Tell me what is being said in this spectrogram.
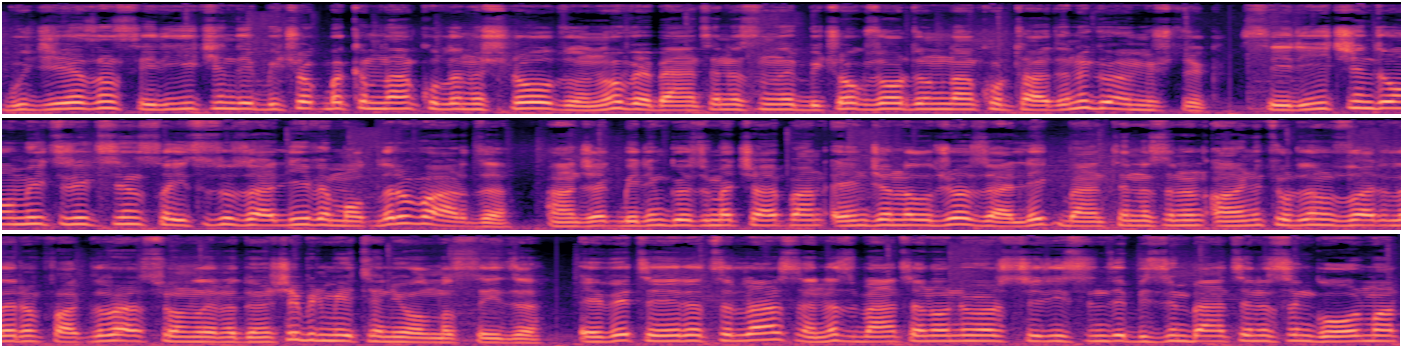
Bu cihazın seri içinde birçok bakımdan kullanışlı olduğunu ve Ben Tennyson'ı birçok zor durumdan kurtardığını görmüştük. Seri içinde Omnitrix'in sayısız özelliği ve modları vardı. Ancak benim gözüme çarpan en can alıcı özellik Ben Tennyson'ın aynı türden uzaylıların farklı versiyonlarına dönüşebilme yeteneği olmasıydı. Evet eğer hatırlarsanız Ben Ten Universe serisinde bizim Ben Tennyson Gormand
